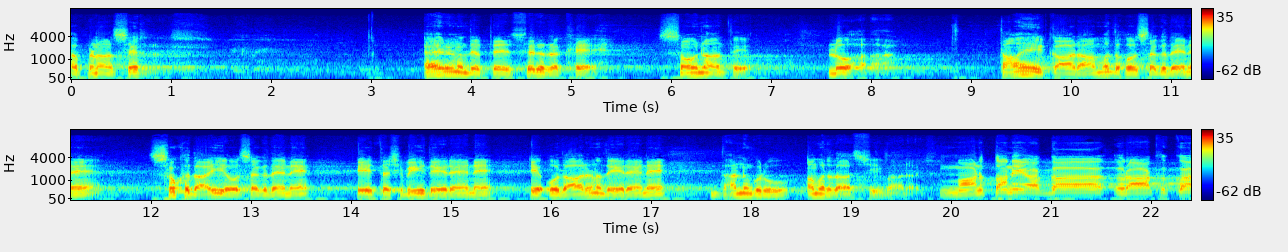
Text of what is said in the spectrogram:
ਆਪਣਾ ਸਿਰ। ਐਰਣ ਦੇ ਉੱਤੇ ਸਿਰ ਰੱਖੇ ਸੋਨਾ ਤੇ ਲੋਹਾ। ਤਾਂ ਇਹ ਕਾਰਾਮਦ ਹੋ ਸਕਦੇ ਨੇ ਸੁਖਦਾਈ ਹੋ ਸਕਦੇ ਨੇ ਇਹ ਤਸ਼ਬੀਹ ਦੇ ਰਹੇ ਨੇ ਇਹ ਉਦਾਹਰਣ ਦੇ ਰਹੇ ਨੇ ਧੰਨ ਗੁਰੂ ਅਮਰਦਾਸ ਜੀ ਮਹਾਰਾਜ। ਮਨ ਤਨ ਆਗਾ ਰਾਖ ਕਾ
